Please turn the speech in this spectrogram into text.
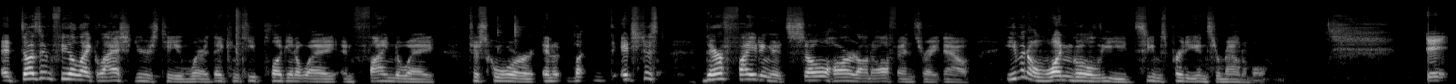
it doesn't feel like last year's team where they can keep plugging away and find a way to score. And it's just they're fighting it so hard on offense right now. Even a one goal lead seems pretty insurmountable. it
